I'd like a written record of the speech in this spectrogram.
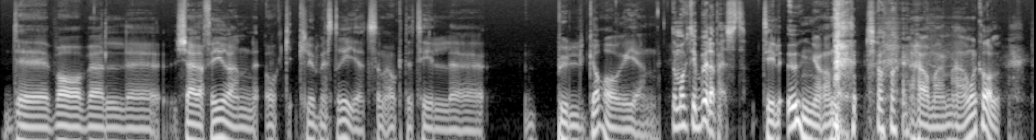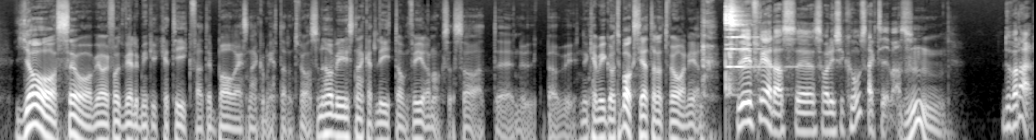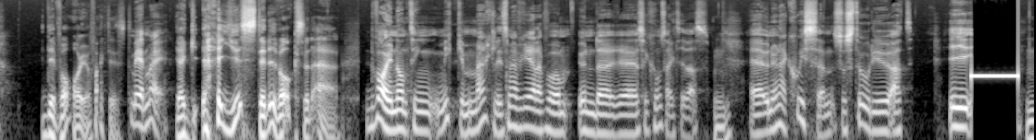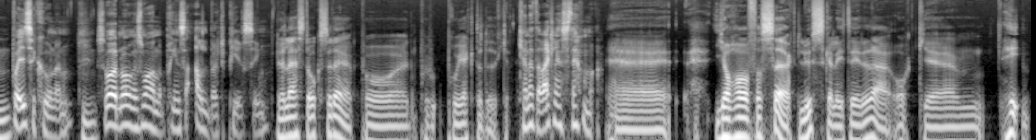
Det var väl eh, Kära Fyran och Klubbmästeriet som åkte till eh, Bulgarien. De åkte till Budapest. Till Ungern. har man, här har man koll. Ja, så. Vi har ju fått väldigt mycket kritik för att det bara är snack om ettan och tvåan. Så nu har vi snackat lite om fyran också. Så att eh, nu, vi, nu kan vi gå tillbaka till ettan och tvåan igen. Du, i fredags eh, så var det ju sektionsaktivas. Mm. Du var där, Det var jag faktiskt. med mig. Ja, just det, du var också där. Det var ju någonting mycket märkligt som jag fick reda på under eh, sektionsaktivas. Mm. Eh, under den här quizen så stod det ju att i, Mm. på I-sektionen Mm. så var det någon som har en prins Albert piercing. Jag läste också det på, på projektorduken. Kan detta verkligen stämma? Eh, jag har försökt luska lite i det där och ehm, hi-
